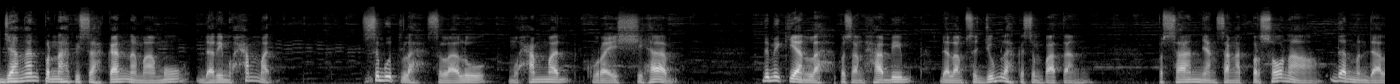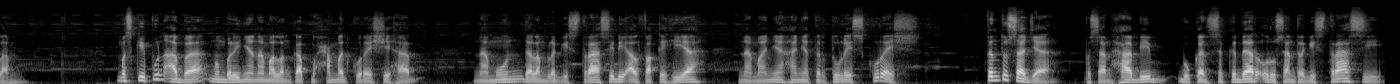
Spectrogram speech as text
Jangan pernah pisahkan namamu dari Muhammad. Sebutlah selalu Muhammad Quraisy Shihab. Demikianlah pesan Habib dalam sejumlah kesempatan. Pesan yang sangat personal dan mendalam. Meskipun Aba memberinya nama lengkap Muhammad Quraisy Shihab, namun dalam registrasi di Al-Faqihiyah namanya hanya tertulis Quraisy. Tentu saja, pesan Habib bukan sekedar urusan registrasi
